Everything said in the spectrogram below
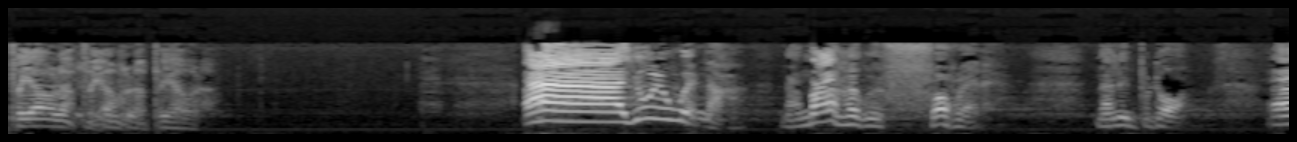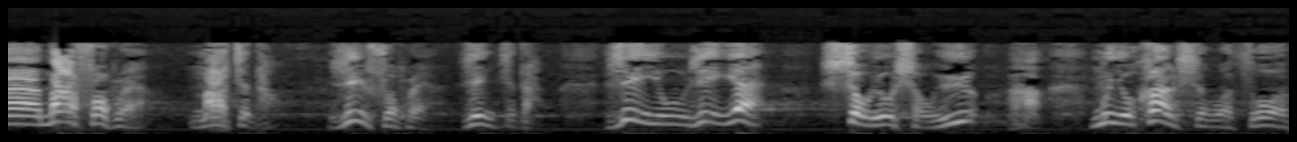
不要了，不要了，不要了！哎，有人问呐，那马还会说话嘞？那你不知道？哎，马说话，马知道；人说话，人知道。人有人言，兽有兽语啊！没有行事，我做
